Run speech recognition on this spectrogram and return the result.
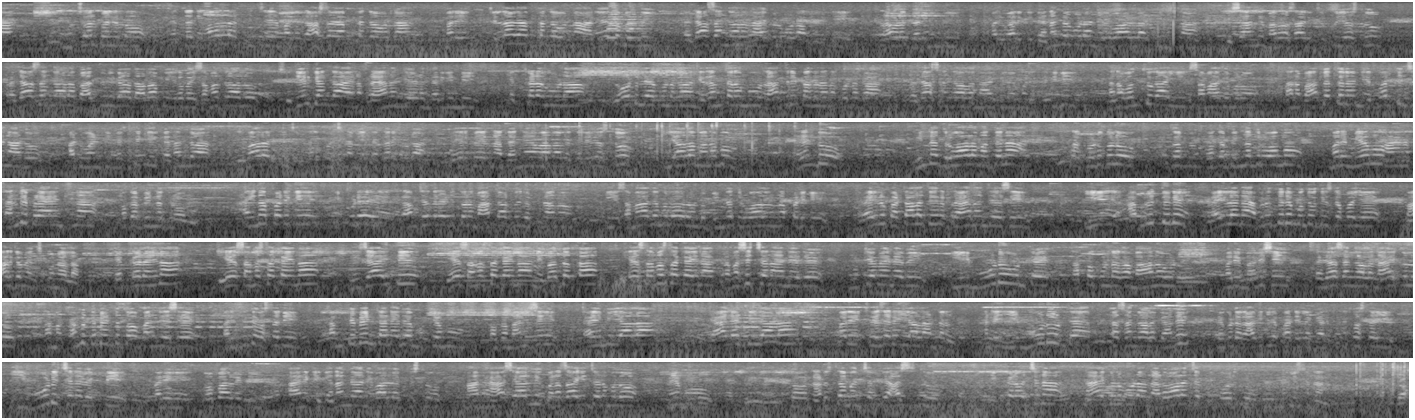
ముచ్చోన్పల్లిలో పెద్ద నివాళులు అర్పించే మరి రాష్ట్ర వ్యాప్తంగా ఉన్న మరి జిల్లా వ్యాప్తంగా ఉన్న అనేక మంది ప్రజా సంఘాల నాయకులు కూడా అక్కడికి రావడం జరిగింది. మరి వారికి ఘనంగా కూడా నివాళులు అర్పించిన విషయాన్ని మరోసారి గుర్తు చేస్తూ ప్రజా సంఘాల బాధ్యునిగా దాదాపు ఇరవై సంవత్సరాలు సుదీర్ఘంగా ఆయన ప్రయాణం చేయడం జరిగింది. ఎక్కడ కూడా లోటు లేకుండా నిరంతరము రాత్రి పగలనకుండా ప్రజా సంఘాల నాయకులు తిరిగి తన వంతుగా ఈ సమాజంలో తన బాధ్యతను నిర్వర్తించినాడు. అటువంటి వ్యక్తికి ఘనంగా నివాళులర్పించడానికి వచ్చిన మీ అందరికీ కూడా పేరు పేరున ధన్యవాదాలు తెలియజేస్తూ ఇవాళ మనము రెండు భిన్న ధృవాల మధ్యన ఒక కొడుకులు ఒక ఒక భిన్న ధృవము మరి మేము ఆయన తండ్రి ప్రయాణించిన ఒక భిన్న ధృవము. అయినప్పటికీ ఇప్పుడే రామచంద్రరెడ్డితో మాట్లాడుతూ చెప్తున్నాను ఈ సమాజంలో రెండు భిన్న ధృవాలు ఉన్నప్పటికీ రైలు పట్టాల తీరు ప్రయాణం చేసి ఈ అభివృద్ధిని రైలు అనే అభివృద్ధిని ముందుకు తీసుకుపోయే మార్గం ఎంచుకున్నాం ఎక్కడైనా ఏ సంస్థకైనా నిజాయితీ ఏ సంస్థకైనా నిబద్ధత ఏ సంస్థకైనా క్రమశిక్షణ అనేది ముఖ్యమైనవి. ఈ మూడు ఉంటే తప్పకుండా మానవుడు మరి మనిషి ప్రజా సంఘాల నాయకులు తమ కమిట్మెంట్తో పనిచేసే పరిస్థితి వస్తుంది. కమిట్మెంట్ అనేదే ముఖ్యము. ఒక మనిషి టైం ఇవ్వాలా టాలెంట్ ఇవ్వాలా మరి ట్రెజరీ ఇవ్వాలంటారు. అంటే ఈ మూడు ఉంటే ప్రజా సంఘాలకు కానీ లేకుంటే రాజకీయ పార్టీలకు కానీ పనికొస్తాయి ఈ మూడు ఇచ్చిన వ్యక్తి మరి గోపాల్ రెడ్డి ఆయనకి ఘనంగా నివాళులర్పిస్తూ ఆయన ఆశయాల్ని కొనసాగించడంలో మేము నడుస్తామని చెప్పి ఆశిస్తూ ఇక్కడ వచ్చిన నాయకులు కూడా నడవాలని చెప్పి కోరుతూ ముగిస్తున్నాను.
